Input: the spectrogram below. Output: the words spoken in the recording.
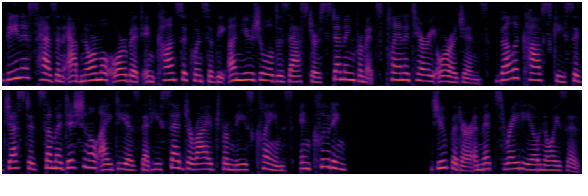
Venus has an abnormal orbit in consequence of the unusual disasters stemming from its planetary origins. Velikovsky suggested some additional ideas that he said derived from these claims, including Jupiter emits radio noises.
